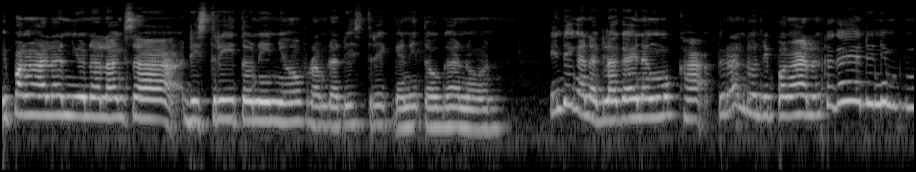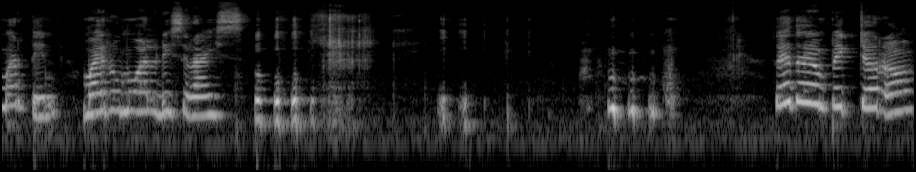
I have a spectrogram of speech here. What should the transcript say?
ipangalan nyo na lang sa distrito ninyo, from the district, ganito, ganon. Hindi nga naglagay ng mukha, pero andun din pangalan, kagaya din ni Martin, may Romualdez Rice. so, ito yung picture, oh.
